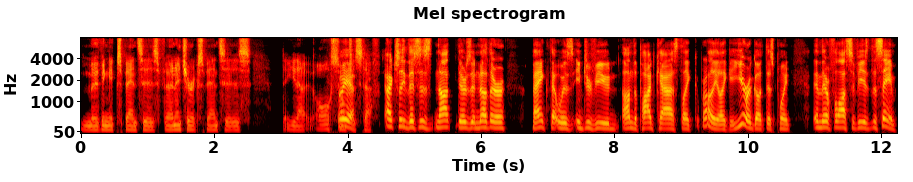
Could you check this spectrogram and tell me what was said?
moving expenses, furniture expenses, you know, all oh, sorts oh, yeah. of stuff. Actually, this is not, there's another bank that was interviewed on the podcast, like probably like a year ago at this point, and their philosophy is the same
